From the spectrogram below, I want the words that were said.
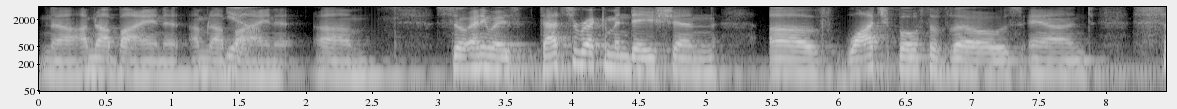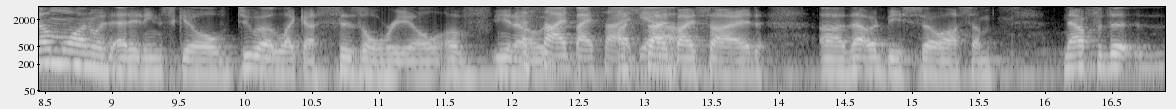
no, I'm not buying it. I'm not Yeah. buying it. Um, so, anyways, that's a recommendation of watch both of those and someone with editing skill do a like a sizzle reel of you know A side-by-side, a yeah. side by side. Uh, that would be so awesome. Now for the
